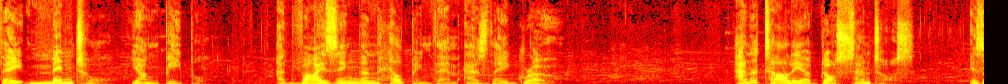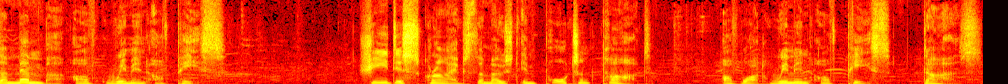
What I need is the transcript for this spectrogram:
They mentor young people, advising and helping them as they grow. Anatalia dos Santos is a member of Women of Peace. She describes the most important part of what Women of Peace does.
